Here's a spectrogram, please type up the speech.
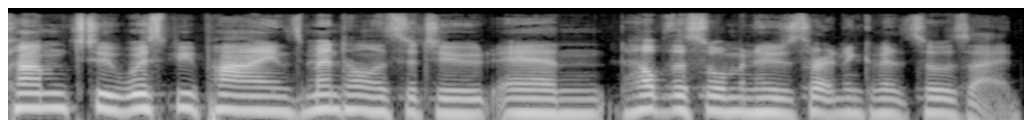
Come to Wispy Pines Mental Institute and help this woman who's threatening to commit suicide."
